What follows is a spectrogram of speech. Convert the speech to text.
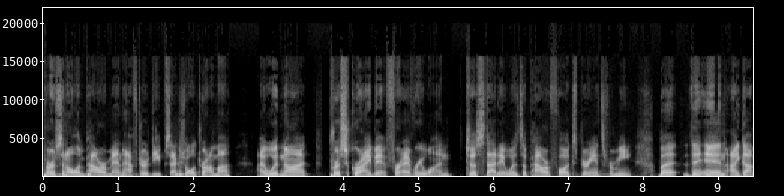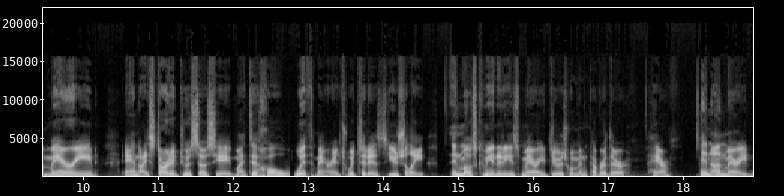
personal empowerment after deep sexual trauma. I would not prescribe it for everyone, just that it was a powerful experience for me. But then I got married and I started to associate my tichel with marriage, which it is usually in most communities, married Jewish women cover their hair and unmarried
